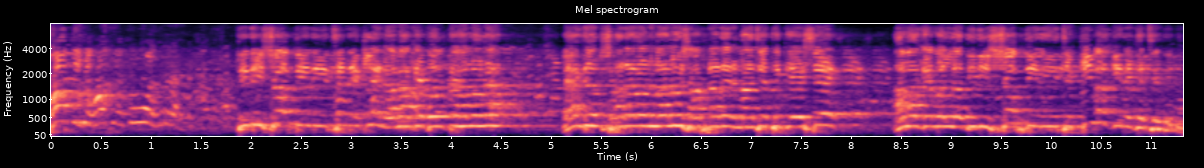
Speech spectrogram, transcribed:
সব দিদি? সব দিয়েছে দেখলেন আমাকে বলতে হলো না। একজন সাধারণ মানুষ আপনাদের মাঝে থেকে এসে আমাকে বলল দিদি সব দিয়ে দিয়েছে কি বাকি রেখেছে দিদি?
